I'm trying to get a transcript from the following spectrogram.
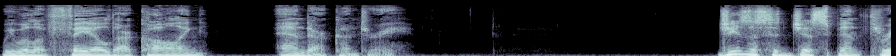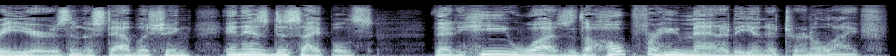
we will have failed our calling and our country. Jesus had just spent three years in establishing in his disciples that he was the hope for humanity in eternal life.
